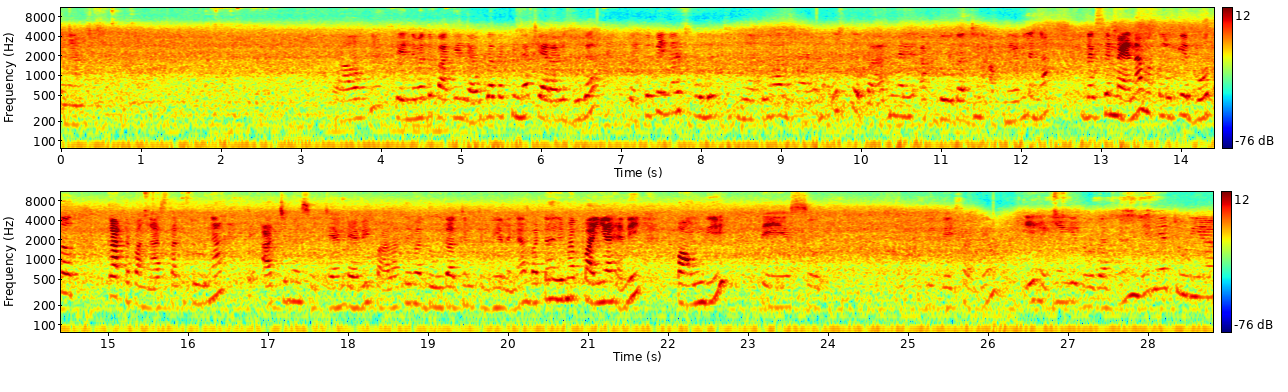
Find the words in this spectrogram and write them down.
ਦੀਆਂ। ਵਾਓ ਤੇ ਮੈਂ ਤੋਂ ਪਾ ਕੇ ਜਾਊਗਾ ਤਾਂ ਕਿੰਨਾ ਪਿਆਰਾ ਲੱਗੂਗਾ। ਤੇ ਕਿਉਂਕਿ ਇਹਨਾਂ ਸਕੂਲ ਵਿੱਚ ਛੁੱਟੀਆਂ ਤਿਉਹਾਰ ਮਨਾਏ ਉਸ ਤੋਂ ਬਾਅਦ ਮੈਂ ਆਪ ਦੋ ਦਰਜਨ ਆਪਣੀਆਂ ਵੀ ਲਈਆਂ। ਵੈਸੇ ਮੈਂ ਨਾ ਮਤਲਬ ਕਿ ਬਹੁਤ ਘੱਟ ਪਾਈਆਂ ਅੱਜ ਤੱਕ ਚੂੜੀਆਂ ਤੇ ਅੱਜ ਮੈਂ ਸੋਚਿਆ ਮੈਂ ਵੀ ਪਾ ਲਾਂ ਤੇ ਮੈਂ ਦੋ ਦਰਜਨ ਚੂੜੀਆਂ ਲਈਆਂ ਬਟ ਹਜੇ ਮੈਂ ਪਾਈਆਂ ਹੈ ਨਹੀਂ, ਪਾਉਂਗੀ ਤੇ ਸੋ ਤੁਸੀਂ ਦੇਖ ਸਕਦੇ ਹੋ, ਇਹ ਹੈਗੀਆਂ ਇਹ ਦੋ ਦਰਜਨ ਜਿਹੜੀਆਂ ਚੂੜੀਆਂ।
